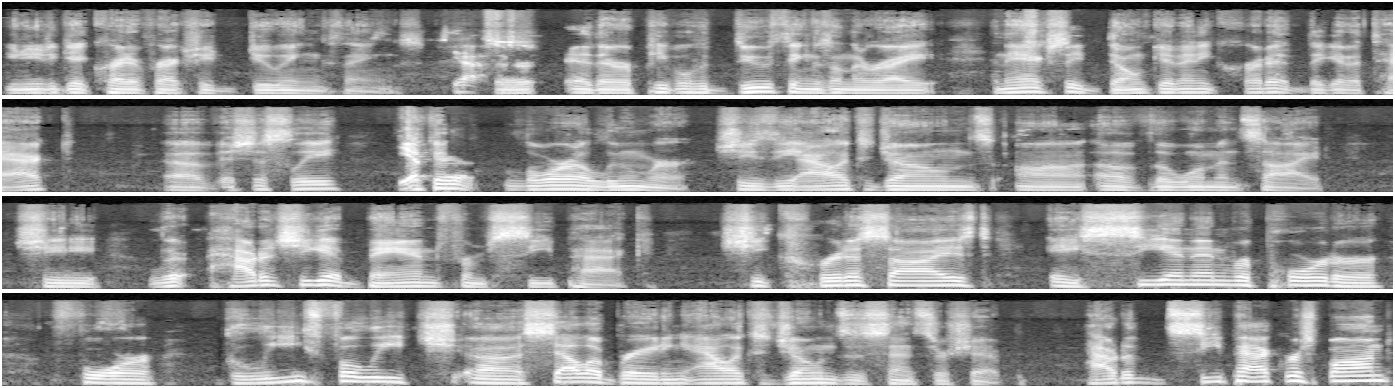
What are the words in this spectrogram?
you need to get credit for actually doing things. Yes. There, eh, there are people who do things on the right and they actually don't get any credit. They get attacked uh, viciously. Yep. Look at Laura Loomer. She's the Alex Jones uh, of the woman's side. She, how did she get banned from CPAC? She criticized a CNN reporter for gleefully uh, celebrating Alex Jones's censorship. How did CPAC respond?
